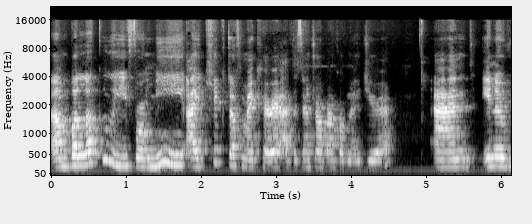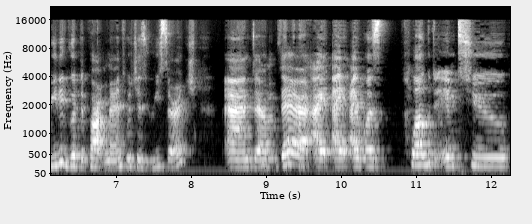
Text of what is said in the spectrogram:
Um, but luckily for me, I kicked off my career at the Central Bank of Nigeria and in a really good department, which is research. And um, there I, I, I, was plugged into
